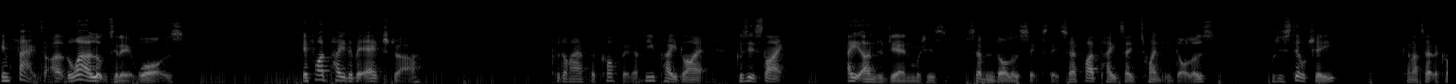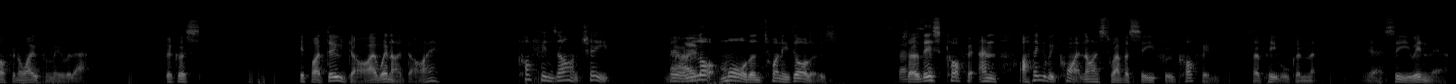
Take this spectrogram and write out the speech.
In fact, I, the way I looked at it was if I paid a bit extra, could I have the coffin? If you paid like, because it's like 800 yen, which is $7.60. So if I paid, say, $20, which is still cheap, can I take the coffin away from me with that? Because if I do die, when I die, coffins aren't cheap. They're no. a lot more than $20 expensive. So this coffin, and I think it'd be quite nice to have a see-through coffin, so people can, yeah, see you in there.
